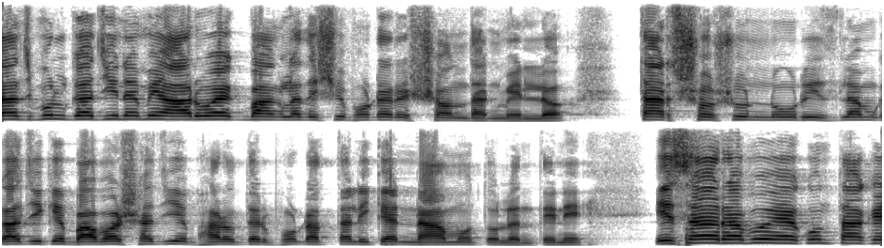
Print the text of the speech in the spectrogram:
নাজমুল গাজী নামে আরও এক বাংলাদেশি ভোটারের সন্ধান মিলল। তার শ্বশুর নূর ইসলাম গাজীকে বাবা সাজিয়ে ভারতের ভোটার তালিকার নামও তোলেন তিনি। এছাড়াও এখন তাকে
